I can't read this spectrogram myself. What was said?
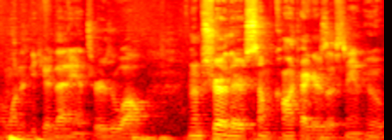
I wanted to hear that answer as well. And I'm sure there's some contractors listening who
